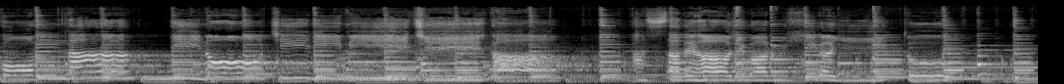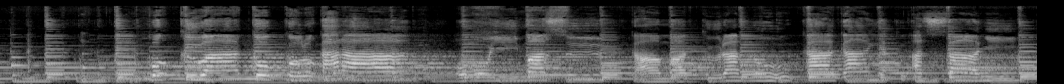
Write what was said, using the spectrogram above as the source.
こんな命に満ちた。朝で始まる日がいい。は心から思います。鎌倉の輝く朝に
